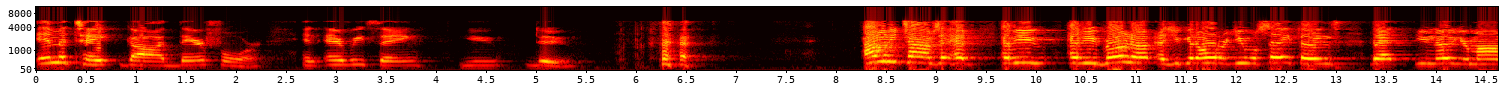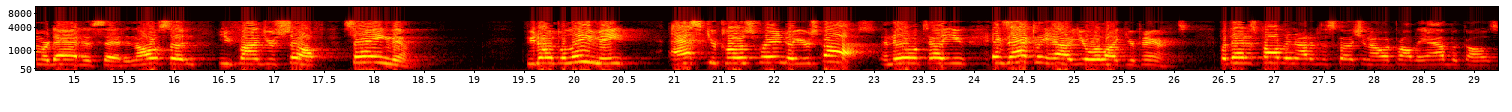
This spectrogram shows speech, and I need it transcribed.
imitate God, therefore, in everything you do. How many times have, have you have you grown up as you get older, you will say things that you know your mom or dad has said, and all of a sudden you find yourself saying them. If you don't believe me, ask your close friend or your spouse, and they will tell you exactly how you were like your parents. But that is probably not a discussion I would probably have because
